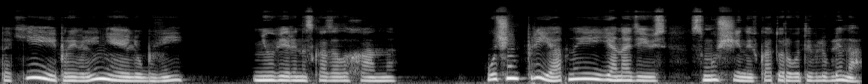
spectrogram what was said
такие проявления любви, неуверенно сказала Ханна. Очень приятные, я надеюсь, с мужчиной, в которого ты влюблена.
